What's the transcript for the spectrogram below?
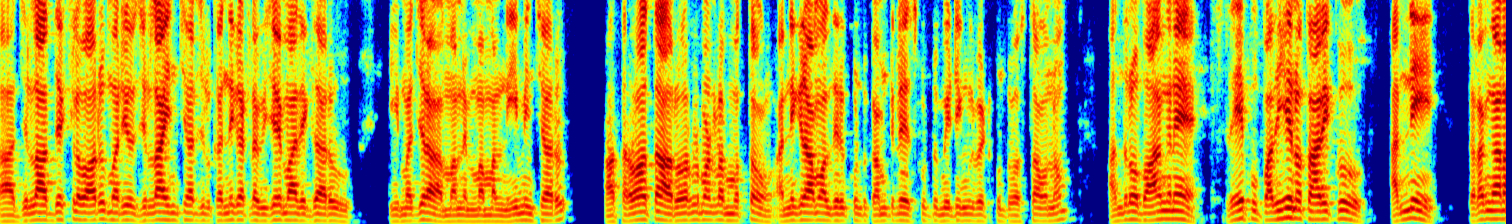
ఆ, జిల్లా అధ్యక్షుల వారు మరియు జిల్లా ఇన్ఛార్జీలు కందిగట్ల విజయమాదిక్ గారు ఈ మధ్యన మన మమ్మల్ని నియమించారు. ఆ తర్వాత రూరల్ మండలం మొత్తం అన్ని గ్రామాలు తిరుగుకుంటూ కమిటీలు వేసుకుంటూ మీటింగ్లు పెట్టుకుంటూ వస్తూ ఉన్నాం. అందులో భాగంగానే రేపు పదిహేనో తారీఖు అన్ని తెలంగాణ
